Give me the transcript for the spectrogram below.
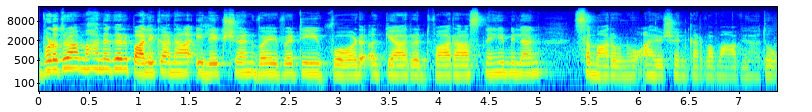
વડોદરા મહાનગરપાલિકાના ઇલેક્શન વહીવટી વોર્ડ અગિયાર દ્વારા સ્નેહ મિલન સમારોહનું આયોજન કરવામાં આવ્યું હતું.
